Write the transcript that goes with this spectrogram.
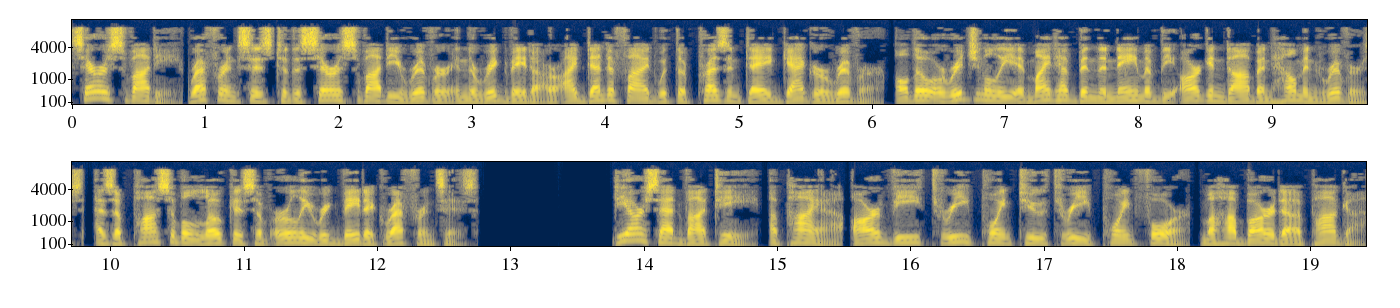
Sarasvati references to the Sarasvati River in the Rigveda are identified with the present-day Ghaggar River, although originally it might have been the name of the Arghandab and Helmand rivers, as a possible locus of early Rigvedic references. Dharsadvati, Apaya RV 3.23.4, Mahabharata Apaga.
